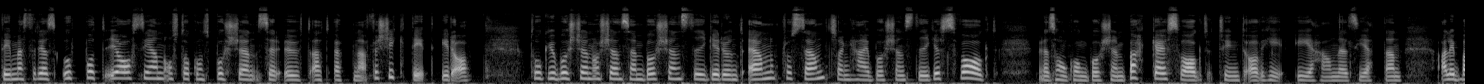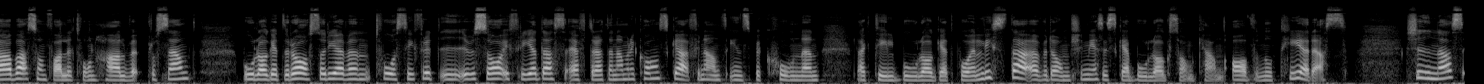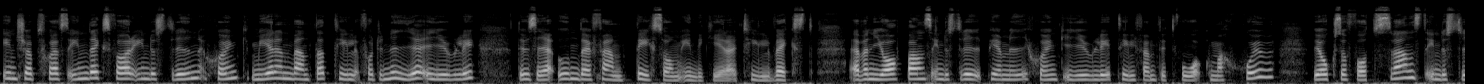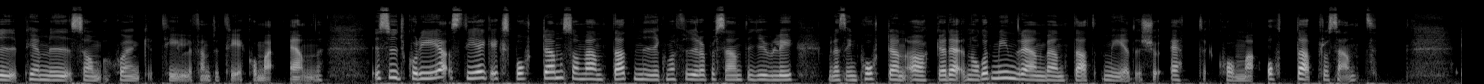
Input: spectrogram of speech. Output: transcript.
Det är mestadels uppåt i Asien och Stockholmsbörsen ser ut att öppna försiktigt idag. Tokyobörsen och Shenzhenbörsen stiger runt 1% stiger svagt medan Hongkongbörsen backar svagt tyngt av e-handelsjätten Alibaba som faller 2,5% Bolaget rasade ju även tvåsiffrigt i USA i fredags efter att den amerikanska finansinspektionen lagt till bolaget på en lista över de kinesiska bolag som kan avnoteras. Kinas inköpschefsindex för industrin sjönk mer än väntat till 49 i juli, det vill säga under 50 som indikerar tillväxt. Även Japans industri-PMI sjönk i juli till 52,7. Vi har också fått svenskt industri-PMI som sjönk till 53,1. I Sydkorea steg exporten som väntat 9,4 i juli medan importen ökade något mindre än väntat med 21,8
